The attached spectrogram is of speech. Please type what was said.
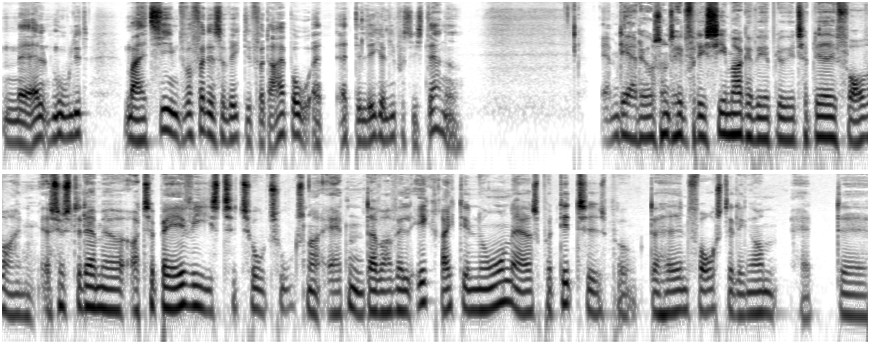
med alt muligt maritimt. Hvorfor er det så vigtigt for dig, Bo, at, at det ligger lige præcis dernede? Jamen det er det jo sådan set, fordi Simak er ved at blive etableret i forvejen. Jeg synes det der med at tilbagevise til 2018, der var vel ikke rigtig nogen af os på det tidspunkt, der havde en forestilling om, at øh,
